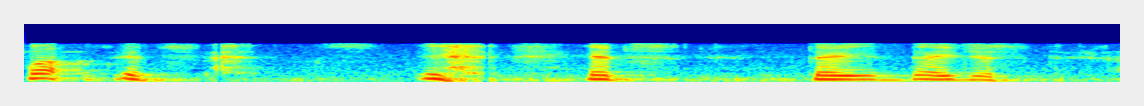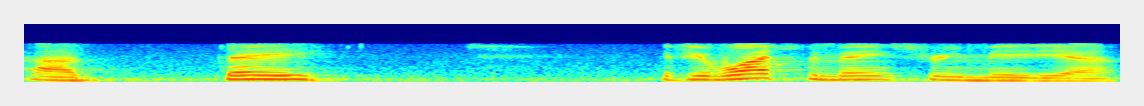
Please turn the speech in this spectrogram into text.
Well, it's it's they they just uh, they if you watch the mainstream media,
